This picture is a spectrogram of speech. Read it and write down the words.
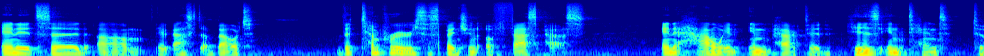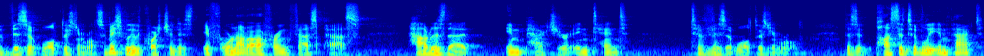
and it said um, it asked about the temporary suspension of FastPass and how it impacted his intent to visit Walt Disney World. So basically, the question is if we're not offering FastPass, how does that impact your intent to visit Walt Disney World? Does it positively impact?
